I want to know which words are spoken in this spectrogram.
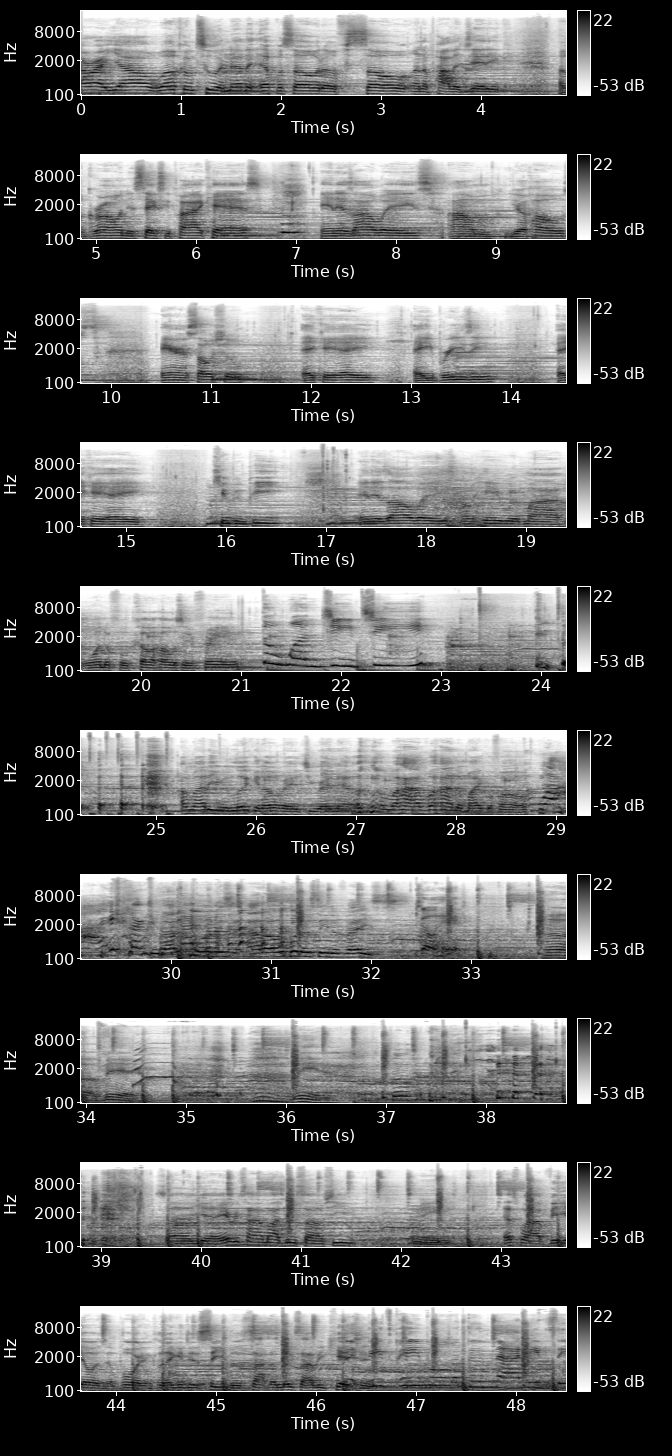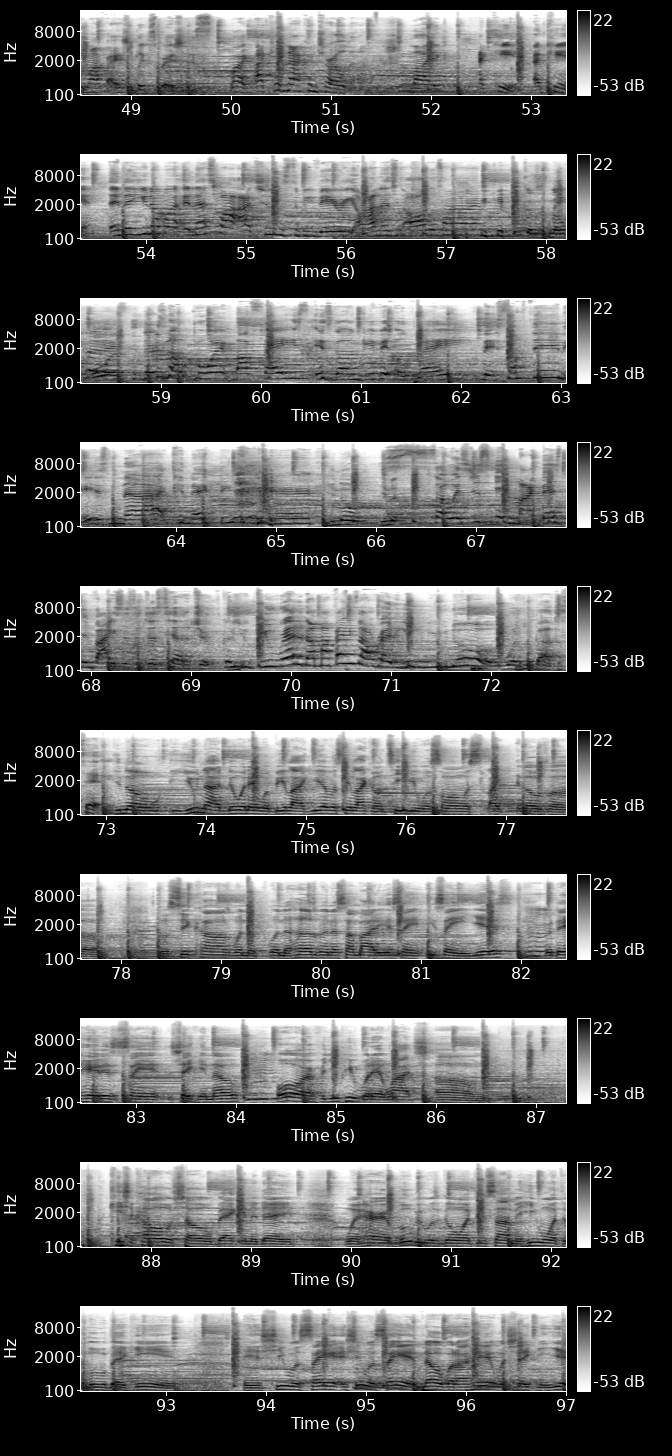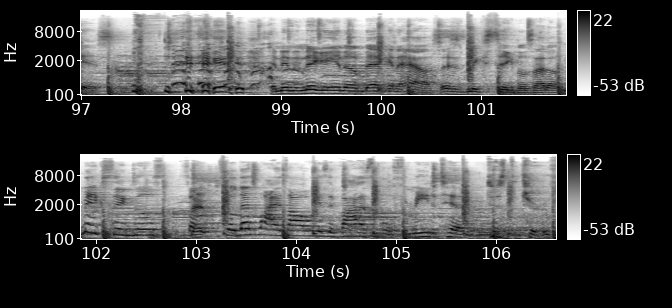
All right, y'all. Welcome to another episode of So Unapologetic, a grown and sexy podcast. And as always, I'm your host, Aaron Social, aka A Breezy, aka Cuban Pete. And as always, I'm here with my wonderful co-host and friend. The one Gigi. I'm not even looking over at you right now. I'm gonna hide behind the microphone. Why? I don't want to. I don't want to see the face. Go ahead. Oh man. Oh man. So, so yeah, every time I do something, she. I mean, that's why video is important because they can just see the the looks I be catching. These people do not need to see my facial expressions. Like I cannot control them. Like can't. I can't. And then you know what? And that's why I choose to be very honest all the time. Because there's no point. There's no point. My face is gonna give it away that something is not connecting here. You know. You know. So it's just in my best advice is to just tell the truth. Because you, you read it on my face already. You you know what I'm about to say. You know, you not doing that would be like you ever seen like on TV when someone was like in those uh those sitcoms when the when the husband or somebody is saying he's saying yes, but their head is saying shaking no. Or for you people that watch um Keyshia Cole's show back in the day when her and Boobie was going through something, he wanted to move back in. And she was saying, and she was saying no, but her head was shaking yes. and then the nigga ended up back in the house. That's just mixed signals. I don't. Mixed signals. So, That- so that's why it's always advisable for me to tell just the truth.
